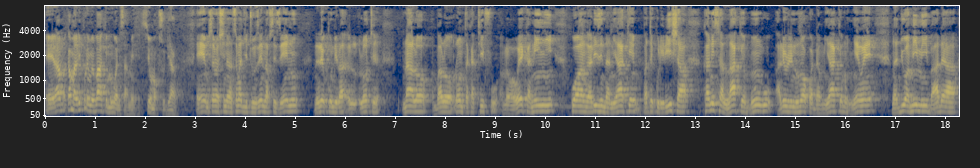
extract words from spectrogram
eh kama lipo limebaki Mungu anisamehe. Sio makusudi yangu. Eh mstari wa 20 anasema jitunzeni nafsi zenu nile kundi lote nalo ambalo Roho Mtakatifu amewaweka ninyi kuwa waangalizi ndani yake mpate kulirisha kanisa lake Mungu alilolinunua kwa damu yake mwenyewe. Najua mimi baada ya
